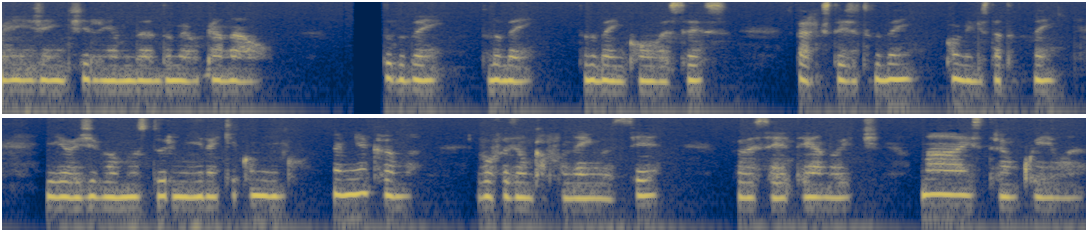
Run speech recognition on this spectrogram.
Oi, gente linda do meu canal. Tudo bem? Tudo bem? Tudo bem com vocês? Espero que esteja tudo bem. Comigo está tudo bem. E hoje vamos dormir aqui comigo na minha cama. Eu vou fazer um cafuné em você para você ter a noite mais tranquila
